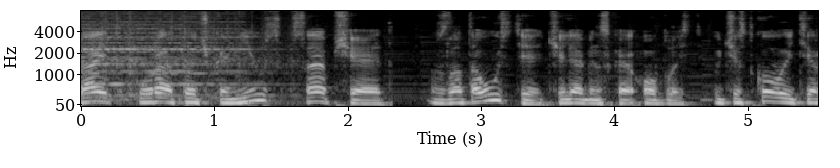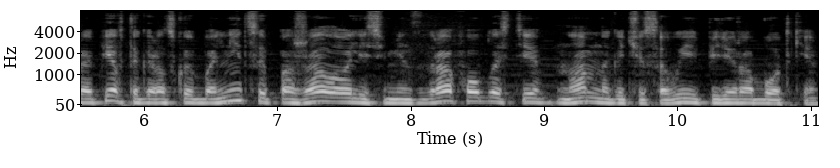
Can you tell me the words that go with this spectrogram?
Сайт ура.ньюс сообщает, в Златоусте, Челябинская область, участковые терапевты городской больницы пожаловались в Минздрав области на многочасовые переработки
